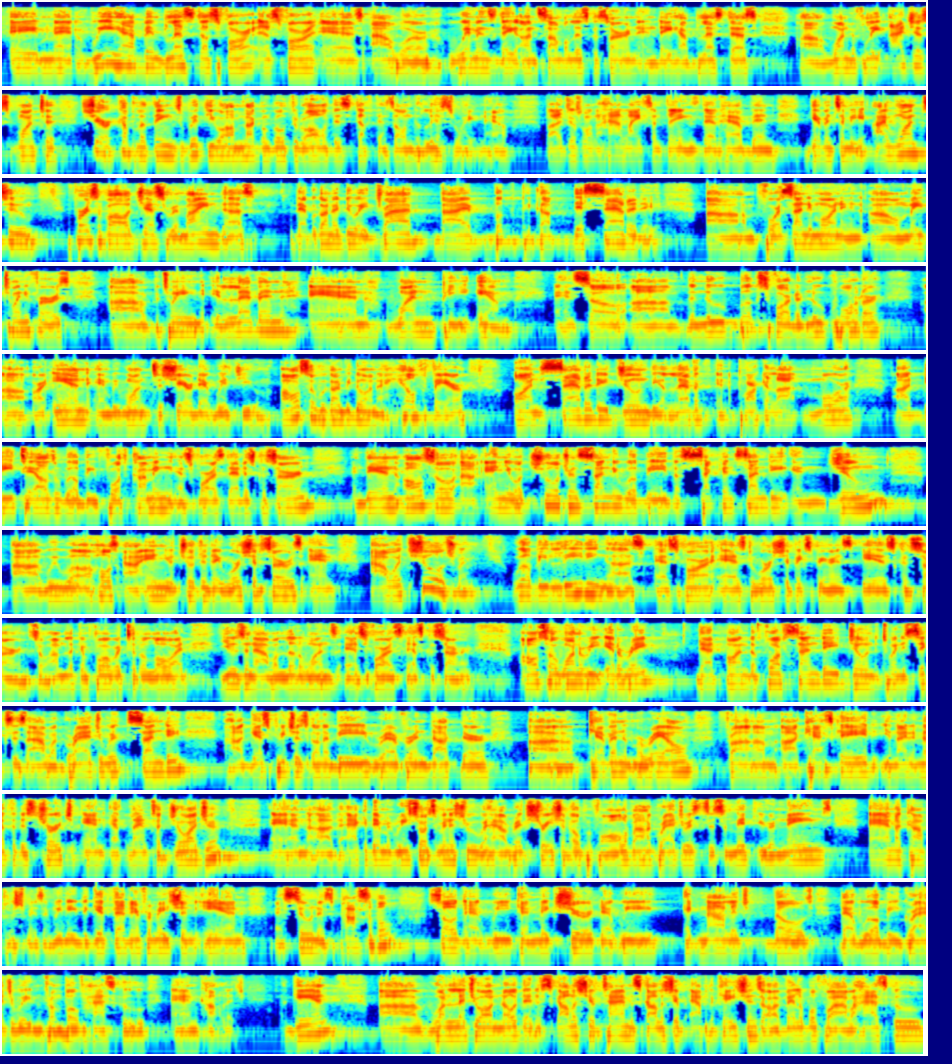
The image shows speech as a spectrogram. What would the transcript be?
Amen. We have been blessed thus far as far as our Women's Day ensemble is concerned, and they have blessed us uh, wonderfully. I just want to share a couple of things with you all. I'm not going to go through all this stuff that's on the list right now, but I just want to highlight some things that have been given to me. I want to, first of all, just remind us that we're going to do a drive-by book pickup this Saturday um, for Sunday morning uh, on May 21st uh, between 11 and 1 p.m. And so um, the new books for the new quarter uh, are in, and we want to share that with you. Also, we're going to be doing a health fair on Saturday, June the 11th in the parking lot. More uh, details will be forthcoming as far as that is concerned. And then also our annual Children's Sunday will be the second Sunday in June. Uh, we will host our annual Children's Day worship service and our children will be leading us as far as the worship experience is concerned. So I'm looking forward to the Lord using our little ones as far as that's concerned. Also want to reiterate that on the fourth Sunday, June the 26th, is our graduate Sunday. Our guest preacher is going to be Reverend Dr. Uh, Kevin Murriel from uh, Cascade United Methodist Church in Atlanta, Georgia. And uh, the Academic Resource Ministry will have registration open for all of our graduates to submit your names and accomplishments. And we need to get that information in as soon as possible so that we can make sure that we acknowledge those that will be graduating from both high school and college. Again, uh, want to let you all know that the scholarship time and scholarship applications are available for our high school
